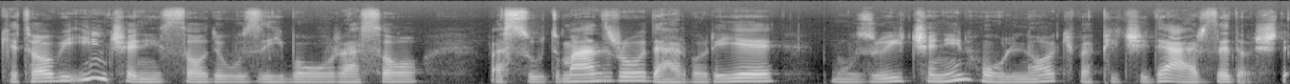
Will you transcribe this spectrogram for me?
کتابی این چنین ساده و زیبا و رسا و سودمند رو درباره موضوعی چنین هولناک و پیچیده عرضه داشته.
